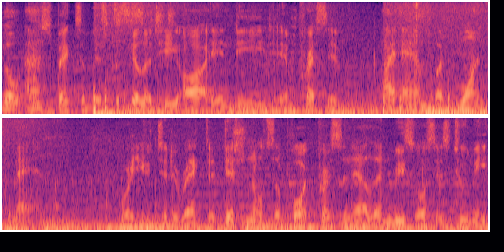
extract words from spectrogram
Though aspects of this facility are indeed impressive, I am but one man. Were you to direct additional support personnel and resources to me,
